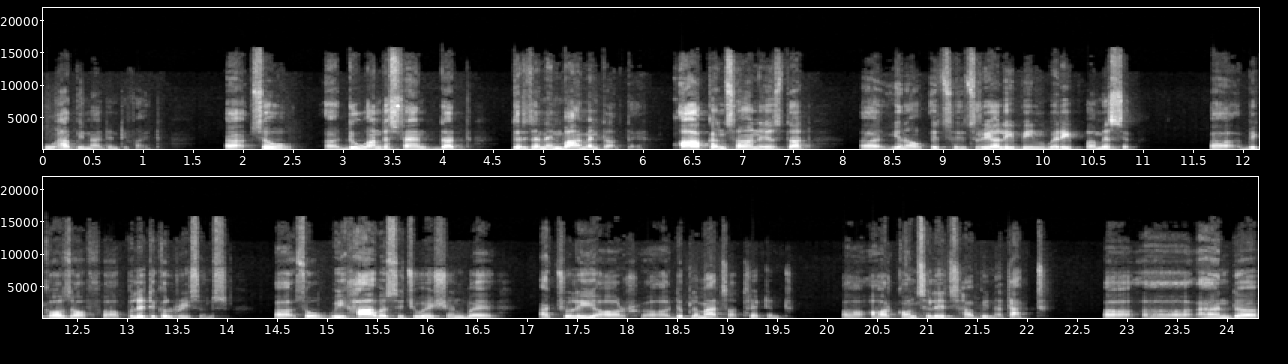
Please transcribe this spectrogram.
who have been identified. so do understand that there is an environment out there. Our concern is that you know it's it's really been very permissive because of political reasons. so we have a situation where actually our diplomats are threatened. our consulates have been attacked. Uh, uh, and uh,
